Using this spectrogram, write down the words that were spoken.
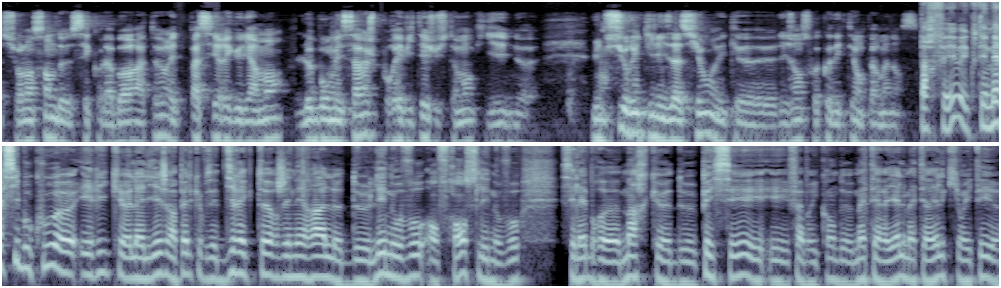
sur l'ensemble de ses collaborateurs et de passer régulièrement le bon message pour éviter justement qu'il y ait une, une surutilisation et que les gens soient connectés en permanence. Parfait. Bah, écoutez, merci beaucoup, Eric Lallier. Je rappelle que vous êtes directeur général de Lenovo en France. Lenovo, célèbre marque de PC et, fabricant de matériel, matériel qui ont été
